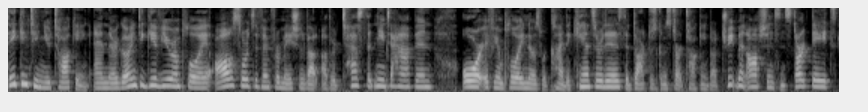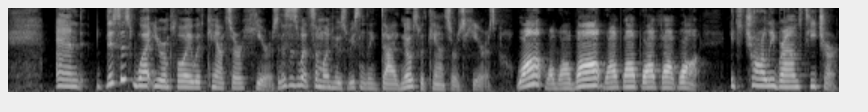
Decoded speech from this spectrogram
they continue talking and they're going to give your employee all sorts of information about other tests that need to happen. Or if your employee knows what kind of cancer it is, the doctor's going to start talking about treatment options and start dates. And this is what your employee with cancer hears. And this is what someone who's recently diagnosed with cancer hears. Wah, wah, wah, wah, wah, wah, wah, wah, wah. It's Charlie Brown's teacher.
